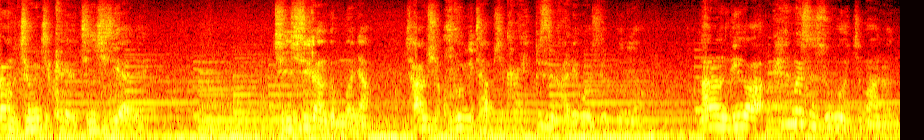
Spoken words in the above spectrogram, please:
사람은 정직해야 돼. 진실해야 돼. 진실이란 건 뭐냐? 잠시 구름이 잠시 가- 햇빛을 가리고 있을 뿐이야. 나는 네가 헬멧을 쓰고 있지만은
